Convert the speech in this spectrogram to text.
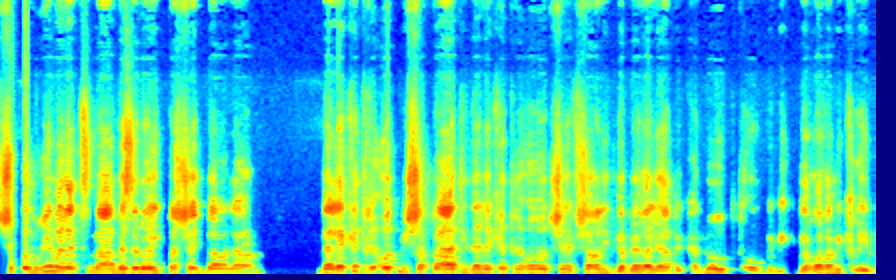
שומרים על עצמם וזה לא יתפשט בעולם. דלקת ריאות משפעת היא דלקת ריאות שאפשר להתגבר עליה בקלות, או ברוב המקרים,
